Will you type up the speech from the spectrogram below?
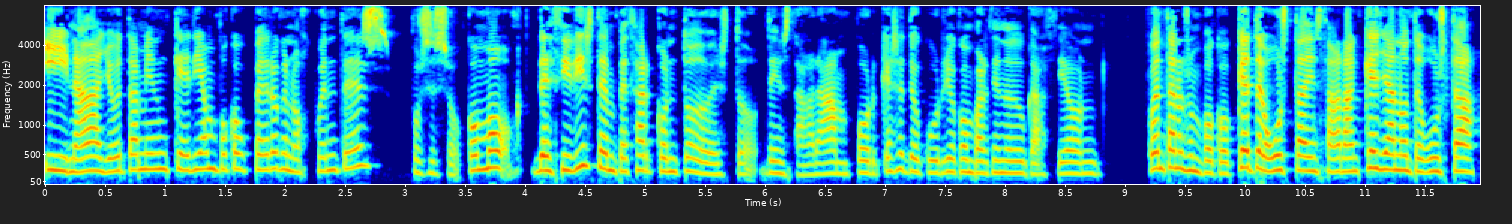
Y nada, yo también quería un poco, Pedro, que nos cuentes, pues eso, cómo decidiste empezar con todo esto de Instagram, por qué se te ocurrió compartiendo educación. Cuéntanos un poco, ¿qué te gusta de Instagram? ¿Qué ya no te gusta?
